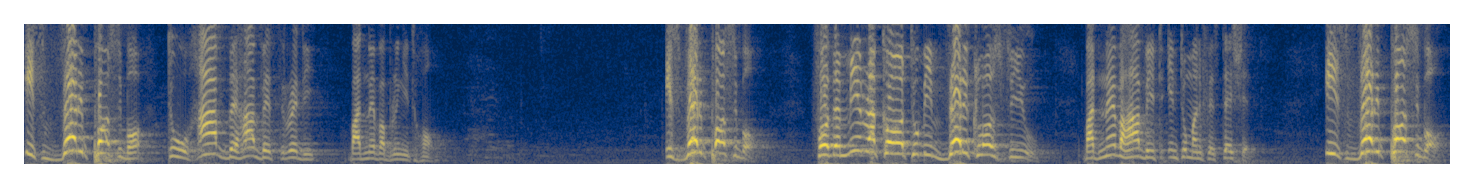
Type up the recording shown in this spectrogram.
it's very possible to have the harvest ready but never bring it home. It's very possible for the miracle to be very close to you but never have it into manifestation. It's very possible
